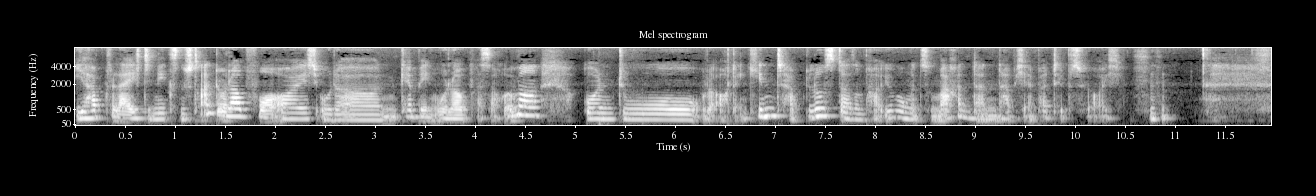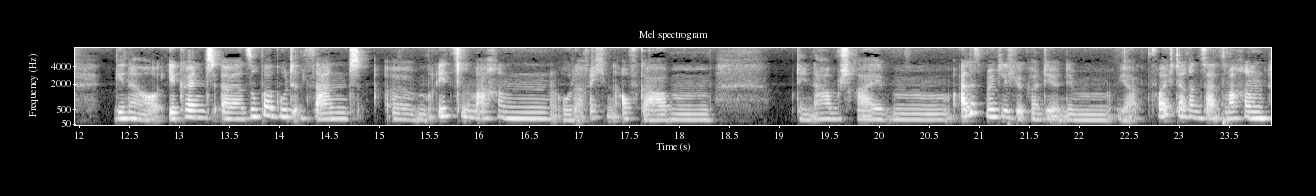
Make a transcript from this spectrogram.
ihr habt vielleicht den nächsten Strandurlaub vor euch oder einen Campingurlaub, was auch immer, und du oder auch dein Kind habt Lust, da so ein paar Übungen zu machen, dann habe ich ein paar Tipps für euch. genau, ihr könnt äh, super gut im Sand ähm, Rätsel machen oder Rechenaufgaben, den Namen schreiben, alles Mögliche könnt ihr in dem ja, feuchteren Sand machen.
